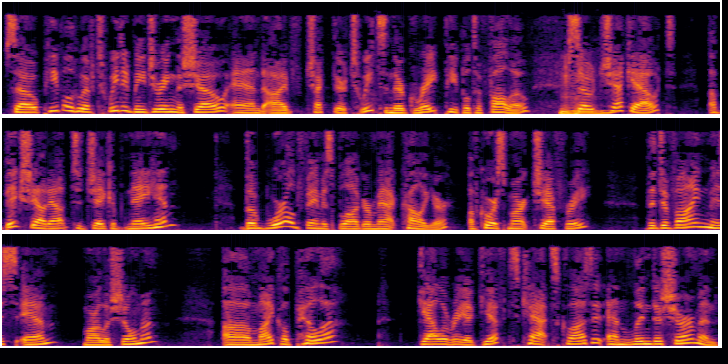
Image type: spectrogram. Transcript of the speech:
So people who have tweeted me during the show, and I've checked their tweets, and they're great people to follow. So check out a big shout out to Jacob Nahin, the world famous blogger Matt Collier, of course Mark Jeffrey, the divine Miss M, Marla Schulman, uh, Michael Pilla, Galleria Gifts, Cat's Closet, and Linda Sherman.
